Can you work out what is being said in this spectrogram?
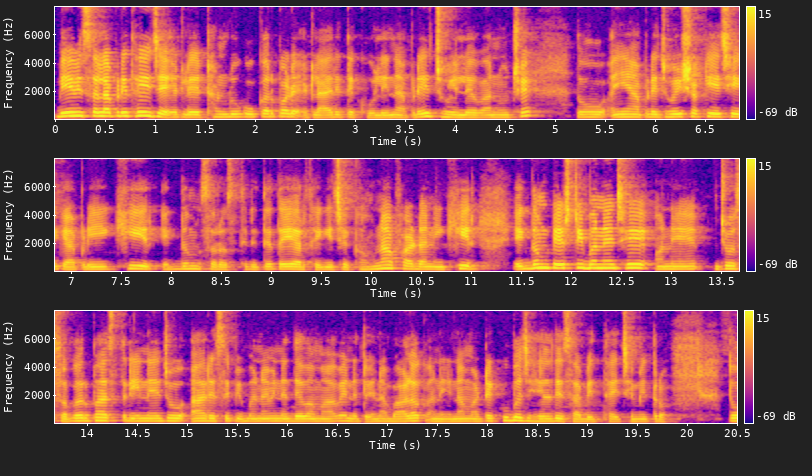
બે વિસલ આપણી થઈ જાય એટલે ઠંડુ કુકર પડે એટલે આ રીતે ખોલીને આપણે જોઈ લેવાનું છે. તો અહીંયા આપણે જોઈ શકીએ છીએ કે આપણી ખીર એકદમ સરસ રીતે તૈયાર થઈ ગઈ છે. ઘઉંના ફાડાની ખીર એકદમ ટેસ્ટી બને છે અને જો સગર્ભા સ્ત્રીને જો આ રેસીપી બનાવીને દેવામાં આવે ને તો એના બાળક અને એના માટે ખૂબ જ હેલ્ધી સાબિત થાય છે મિત્રો. તો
